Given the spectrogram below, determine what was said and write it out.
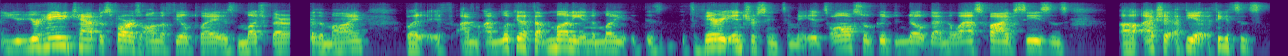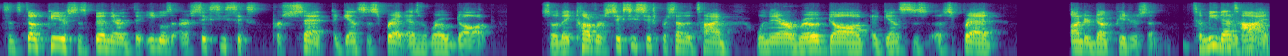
your handicap as far as on the field play is much better than mine. But if I'm, I'm looking at that money and the money, is, it's very interesting to me. It's also good to note that in the last five seasons, uh, actually, I think, I think it's since, since Doug Pederson's been there, the Eagles are 66% against the spread as a road dog. So they cover 66% of the time when they are a road dog against a spread under Doug Pederson. To me, that's okay. high.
